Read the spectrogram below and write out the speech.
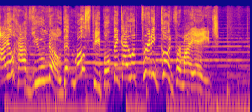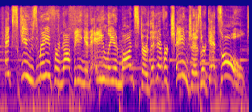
I'll have you know that most people think I look pretty good for my age. Excuse me for not being an alien monster that never changes or gets old.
